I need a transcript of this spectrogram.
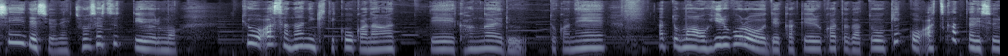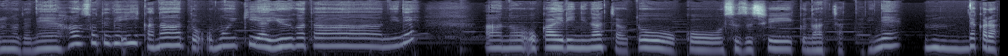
しいですよね調節っていうよりも今日朝何着てこうかなって考えるとかね。あとまあお昼頃出かける方だと結構暑かったりするのでね半袖でいいかなと思いきや夕方にねあのお帰りになっちゃうとこう涼しくなっちゃったりね。うん、だから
